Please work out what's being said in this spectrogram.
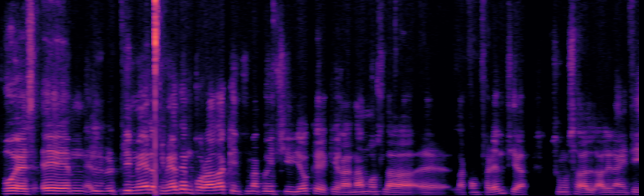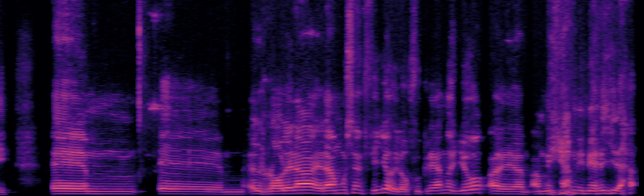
Pues em, la primera temporada que encima coincidió que, ganamos la, conferencia, fuimos al, al NIT. Em, em, el rol era, era muy sencillo y lo fui creando yo a mi medida.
